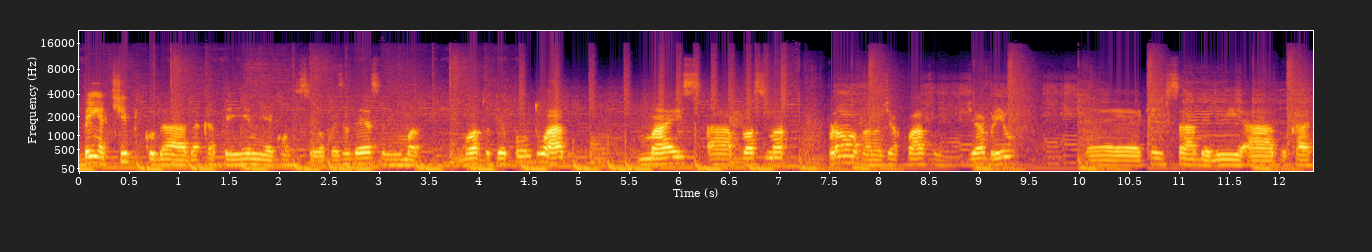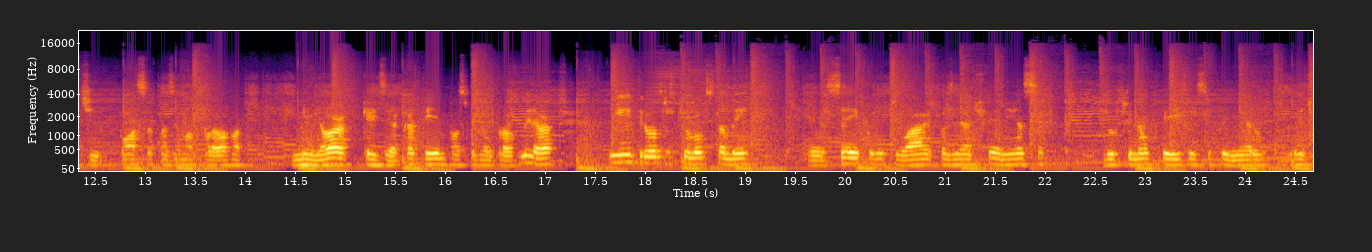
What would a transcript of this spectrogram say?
bem atípico da, da KTM acontecer uma coisa dessa, nenhuma moto ter pontuado, mas a próxima prova, no dia 4 de abril, é, quem sabe ali a Ducati possa fazer uma prova melhor, quer dizer, a KTM possa fazer uma prova melhor, e entre outros pilotos também é, sem pontuar e fazer a diferença do que não fez nesse primeiro Grande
